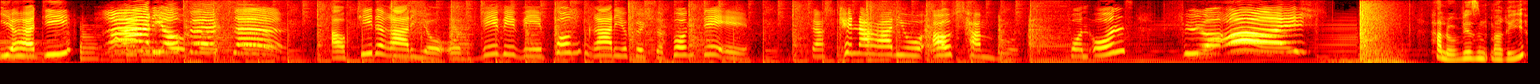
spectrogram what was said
Ihr hört die Radiofüchse auf Tide Radio und www.radiofüchse.de. Das Kinderradio aus Hamburg. Von uns für euch. Hallo, wir sind Marie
